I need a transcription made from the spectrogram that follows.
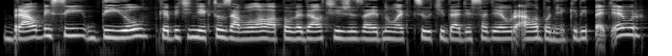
bral by si deal, keby ti niekto zavolal a povedal ti, že za jednu lekciu ti dá 10 eur alebo niekedy 5 eur?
